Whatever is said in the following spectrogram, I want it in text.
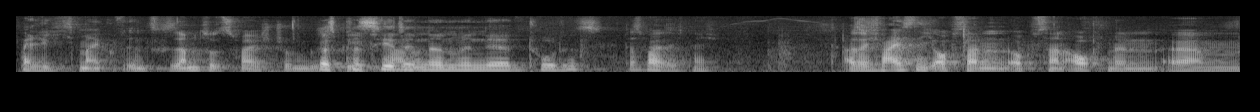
weil ich Minecraft insgesamt so zwei Stunden Was gespielt passiert habe. denn dann, wenn der tot ist? Das weiß ich nicht. Also ich weiß nicht, ob es dann, ob's dann auch einen ähm,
